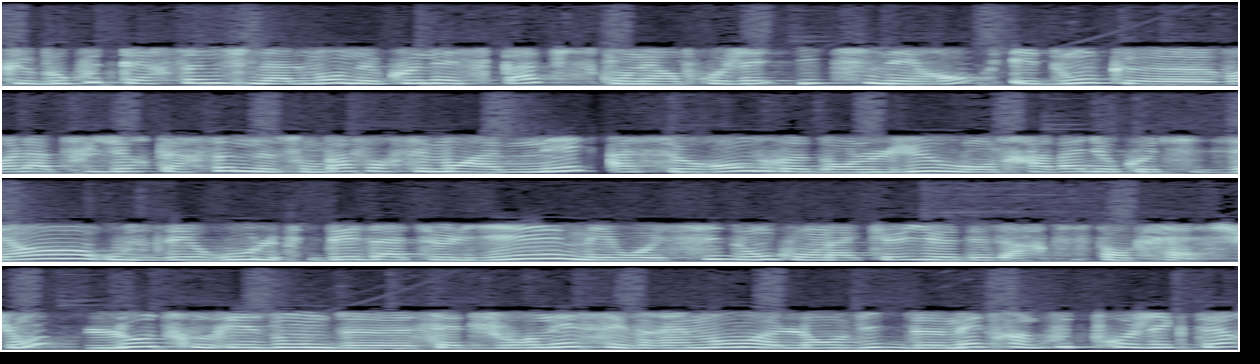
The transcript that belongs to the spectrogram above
que beaucoup de personnes finalement ne connaissent pas puisqu'on est un projet itinérant. Et donc euh, voilà, plusieurs personnes ne sont pas forcément amenées à se rendre dans le lieu où on travaille au quotidien, où se déroulent des ateliers, mais où donc on accueille des artistes en création. L'autre raison de cette journée, c'est vraiment l'envie de mettre un coup de projecteur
